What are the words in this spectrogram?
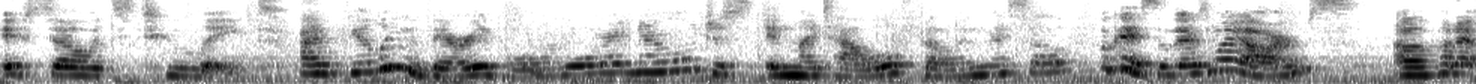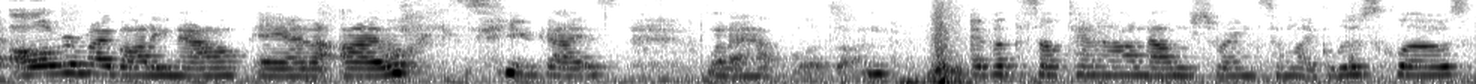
if so, it's too late. I'm feeling very vulnerable right now, just in my towel, filming myself. Okay, so there's my arms. I'm gonna put it all over my body now, and I will see you guys when I have clothes on. I put the self-tan on, now I'm just wearing some like loose clothes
